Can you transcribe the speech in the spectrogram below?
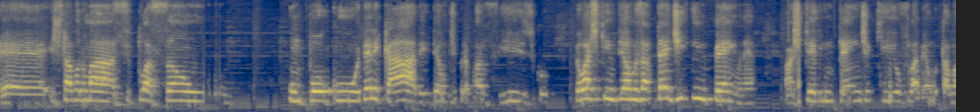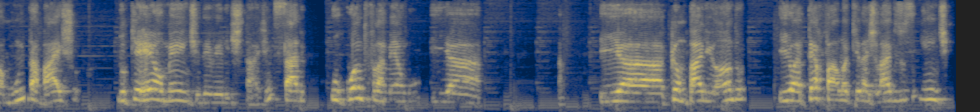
é, estava numa situação um pouco delicada em termos de preparo físico. Eu acho que em termos até de empenho, né? Acho que ele entende que o Flamengo estava muito abaixo do que realmente deveria estar. A gente sabe o quanto o Flamengo ia ia cambaleando e eu até falo aqui nas lives o seguinte,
